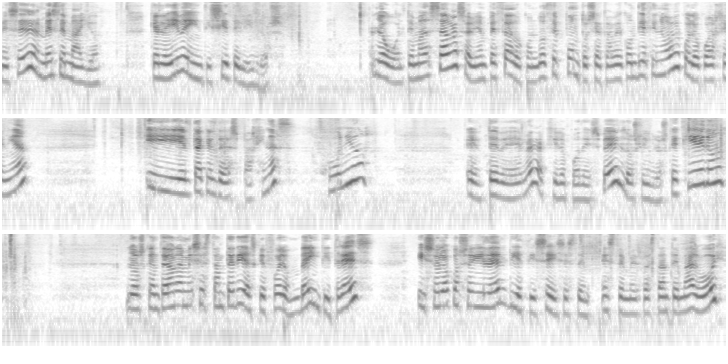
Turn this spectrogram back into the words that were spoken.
Era el mes de mayo, que leí 27 libros. Luego el tema de sagas había empezado con 12 puntos y acabé con 19, con lo cual genial. Y el tackle de las páginas. Junio. El TBR, aquí lo podéis ver, los libros que quiero. Los que entraron a mis estanterías, que fueron 23. Y solo conseguí leer 16 este, este mes, bastante mal voy.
